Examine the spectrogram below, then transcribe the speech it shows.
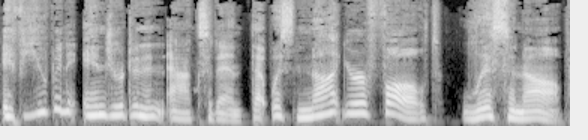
If you've been injured in an accident that was not your fault, listen up.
